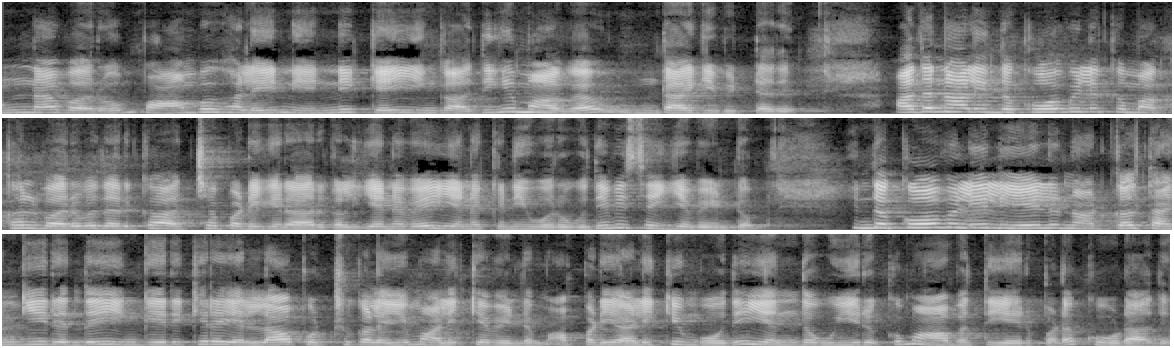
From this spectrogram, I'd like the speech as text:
உண்ண வரும் பாம்புகளின் எண்ணிக்கை இங்கு அதிகமாக உண்டாகிவிட்டது. அதனால் இந்த கோவிலுக்கு மக்கள் வருவதற்கு அச்சப்படுகிறார்கள். எனவே எனக்கு நீ ஒரு உதவி செய்ய வேண்டும். இந்த கோவிலில் ஏழு நாட்கள் தங்கியிருந்து இங்கு இருக்கிற எல்லா புற்றுகளையும் அழிக்க வேண்டும். அப்படி அழிக்கும் போது எந்த உயிருக்கும் ஆபத்து ஏற்படக்கூடாது.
